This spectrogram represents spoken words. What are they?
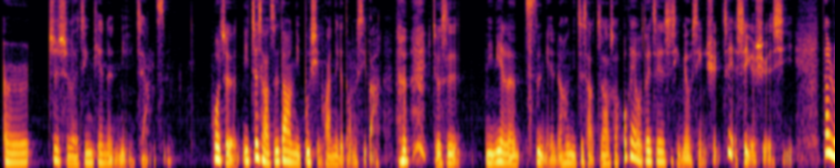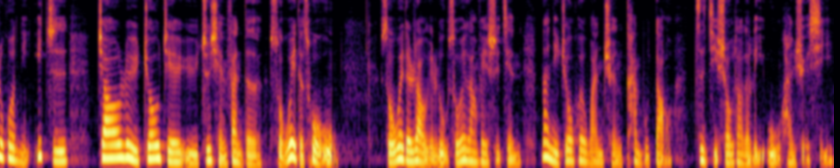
而致使了今天的你这样子。或者你至少知道你不喜欢那个东西吧，就是你念了四年，然后你至少知道说，OK，我对这件事情没有兴趣，这也是一个学习。但如果你一直焦虑、纠结于之前犯的所谓的错误，所谓的绕远路，所谓浪费时间，那你就会完全看不到自己收到的礼物和学习。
